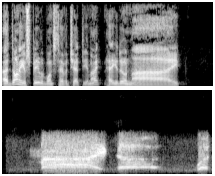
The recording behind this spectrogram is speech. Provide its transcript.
Uh, Donny of Spearwood wants to have a chat to you, mate. How you doing, mate? Mate, uh, what,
